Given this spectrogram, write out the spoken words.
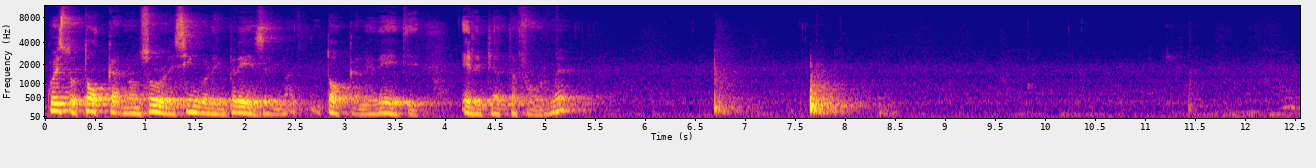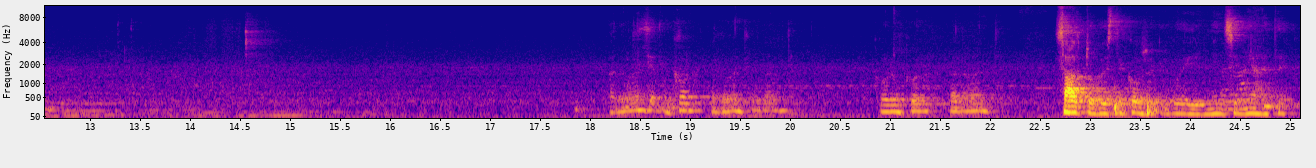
Questo tocca non solo le singole imprese, ma tocca le reti e le piattaforme. Vado avanti, ancora, vado avanti, vado avanti, ancora, ancora, vado avanti salto queste cose che voi mi insegnate.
